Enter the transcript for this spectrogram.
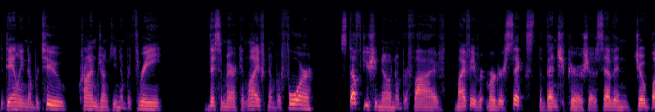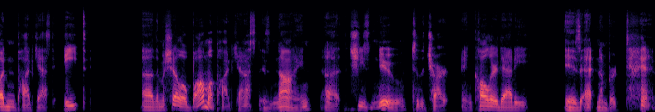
The Daily, number two, Crime Junkie, number three, This American Life, number four, Stuff You Should Know, number five, My Favorite Murder, six, The Ben Shapiro Show, seven, Joe Budden Podcast, eight, uh, the Michelle Obama podcast is nine. Uh, she's new to the chart, and Call Her Daddy is at number 10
